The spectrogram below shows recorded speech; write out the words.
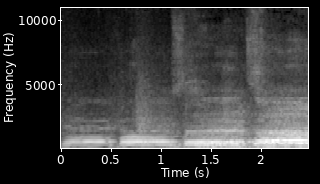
Niechaj serca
